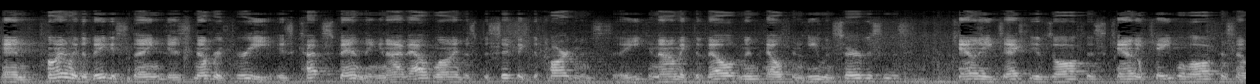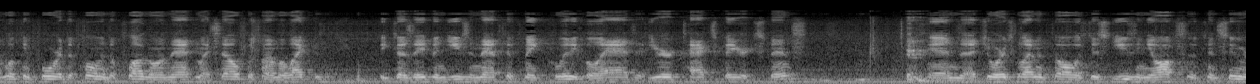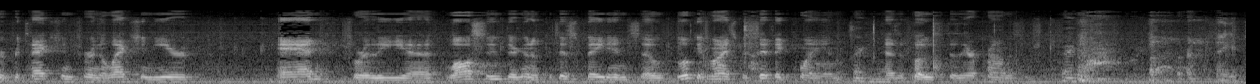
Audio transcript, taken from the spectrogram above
And finally, the biggest thing is number three, is cut spending. And I've outlined the specific departments, economic development, health and human services, county executive's office, county cable office. I'm looking forward to pulling the plug on that myself if I'm elected because they've been using that to make political ads at your taxpayer expense. And uh, George Leventhal is just using the Office of Consumer Protection for an election year ad for the uh, lawsuit they're going to participate in. So look at my specific plan you. as opposed to their promises. Thank you. Thank you.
